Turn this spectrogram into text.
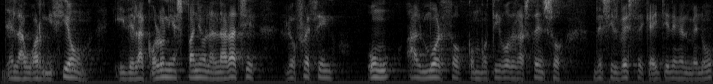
de la guarnición y de la colonia española en Larache, le ofrecen un almuerzo con motivo del ascenso de Silvestre, que ahí tienen el menú,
